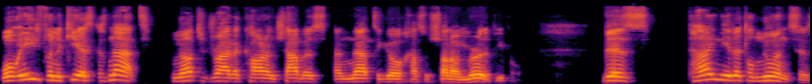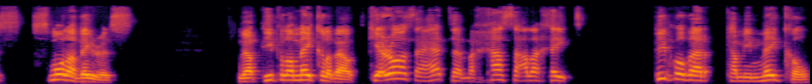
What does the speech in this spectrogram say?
What we need for Nikias is not not to drive a car on Shabbos and not to go chas and murder people. There's tiny little nuances, small averas that people are makel about people that can be makel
